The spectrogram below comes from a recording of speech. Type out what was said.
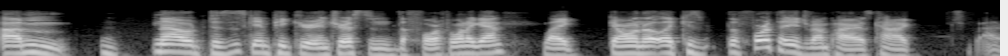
Um, now does this game pique your interest in the fourth one again? Like going like because the fourth Age of Empires kind of I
